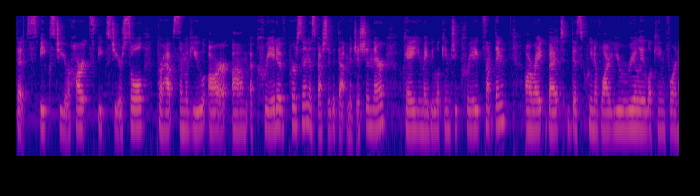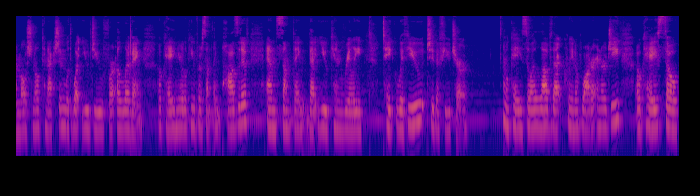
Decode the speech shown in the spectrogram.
that speaks to your heart, speaks to your soul. Perhaps some of you are um, a creative person, especially with that magician there Okay, you may be looking to create something. All right, but this Queen of Water, you're really looking for an emotional connection with what you do for a living. Okay, and you're looking for something positive and something that you can really take with you to the future. Okay, so I love that Queen of Water energy. Okay, so,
